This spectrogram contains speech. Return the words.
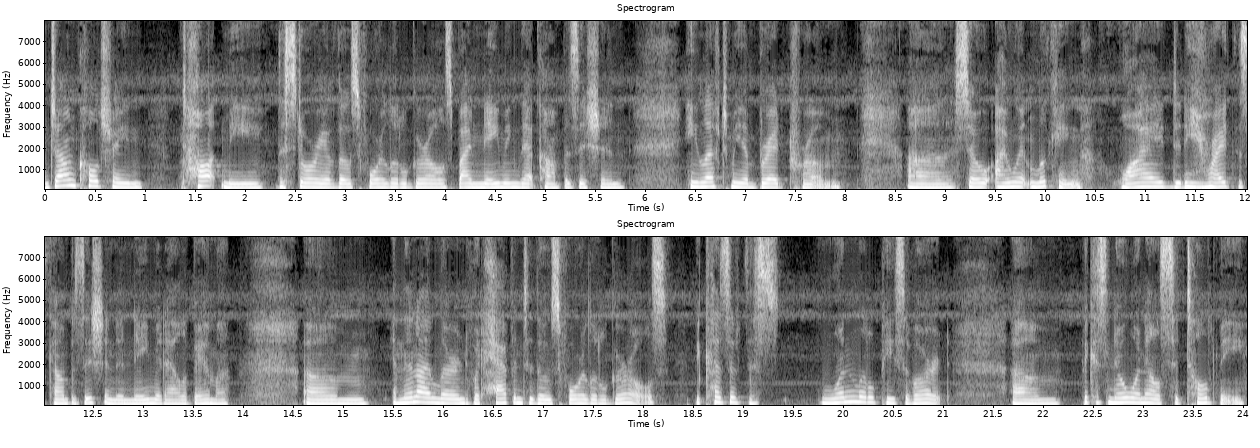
John Coltrane taught me the story of those four little girls by naming that composition. He left me a breadcrumb. Uh, so I went looking. Why did he write this composition and name it Alabama? Um, and then I learned what happened to those four little girls because of this one little piece of art um, because no one else had told me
